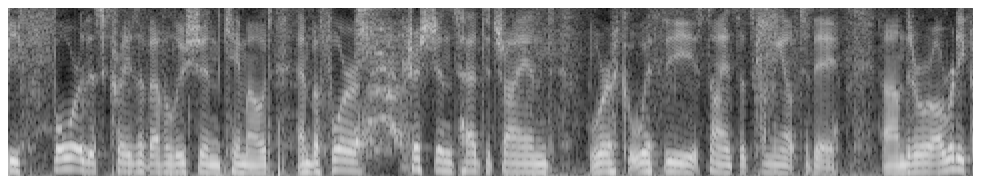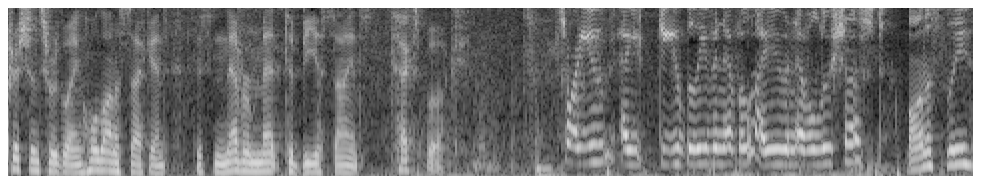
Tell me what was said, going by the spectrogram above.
before this craze of evolution came out and before christians had to try and work with the science that's coming out today. Um, there were already christians who were going hold on a second. This is never meant to be a science textbook. So are you, are you do you believe in evol- are you an evolutionist? honestly,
